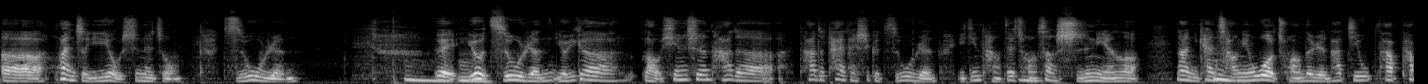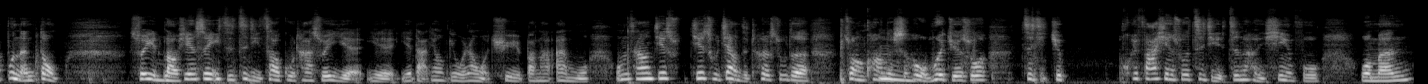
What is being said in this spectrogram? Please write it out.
呃患者也有是那种植物人。嗯，对，也有植物人，有一个老先生，他的他的太太是个植物人，已经躺在床上十年了。嗯、那你看，常年卧床的人，他几乎他他不能动，所以老先生一直自己照顾他，所以也也也打电话给我，让我去帮他按摩。我们常常接触接触这样子特殊的状况的时候，嗯、我们会觉得说自己就会发现说自己真的很幸福，我们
